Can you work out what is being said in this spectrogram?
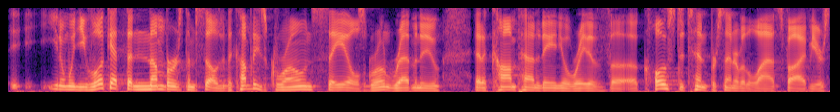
you know, when you look at the numbers themselves, the company's grown sales, grown revenue at a compounded annual rate of uh, close to 10% over the last five years.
